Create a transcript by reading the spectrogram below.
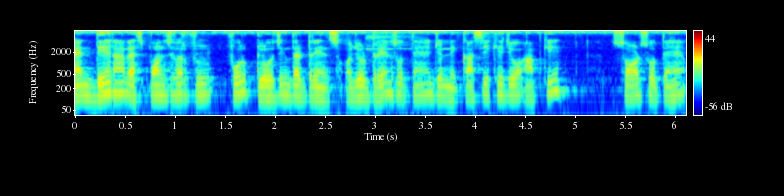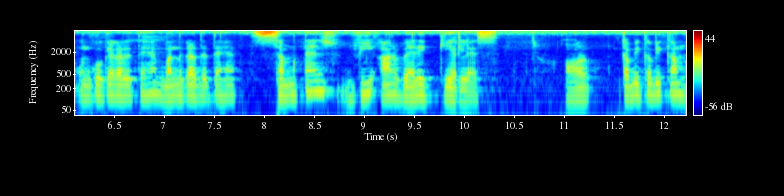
And there are responsible for closing the drains और जो ड्रेन्स होते हैं, जो निकासी के जो आपके शॉर्ट्स होते हैं, उनको क्या कर देते हैं? बंद कर देते हैं। Sometimes we are very careless और कभी कभी कम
